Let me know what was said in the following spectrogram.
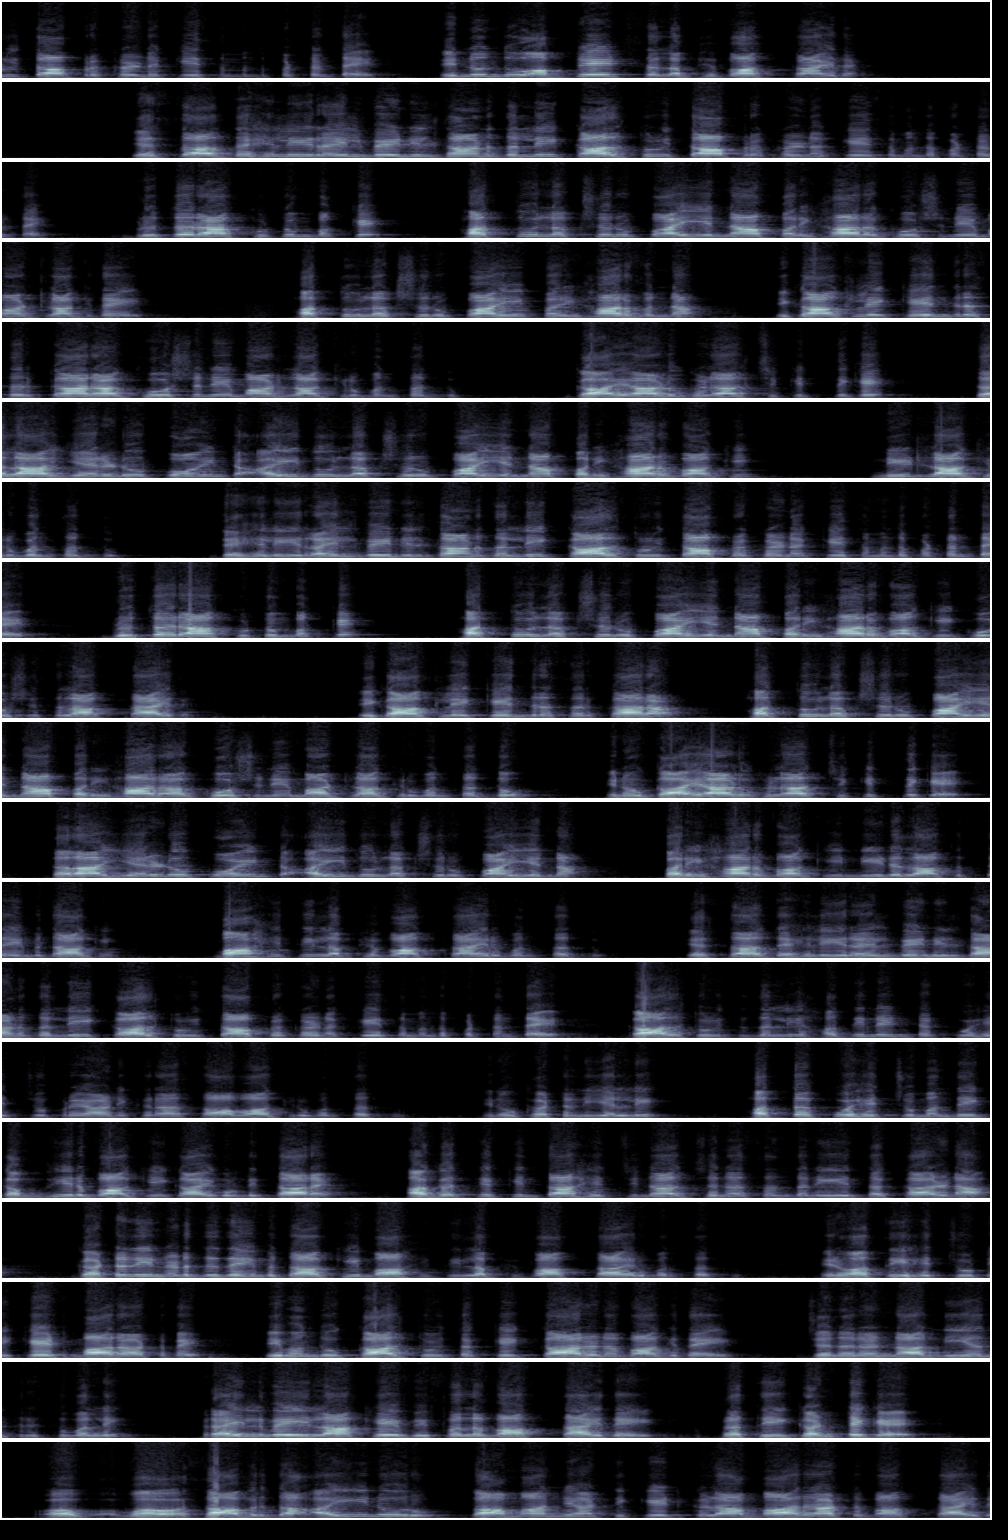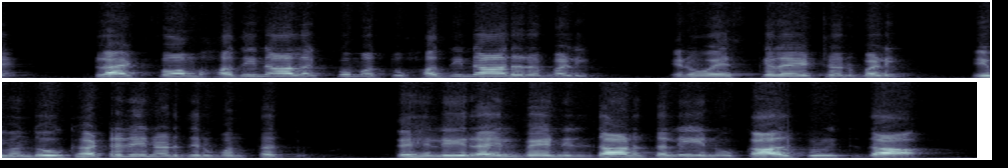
ಕಾಲ್ ತುಳಿತ ಪ್ರಕರಣಕ್ಕೆ ಸಂಬಂಧಪಟ್ಟಂತೆ ಇನ್ನೊಂದು ಅಪ್ಡೇಟ್ಸ್ ಲಭ್ಯವಾಗ್ತಾ ಇದೆ. ಎಸ್ ದೆಹಲಿ ರೈಲ್ವೆ ನಿಲ್ದಾಣದಲ್ಲಿ ಕಾಲ್ ತುಳಿತ ಪ್ರಕರಣಕ್ಕೆ ಸಂಬಂಧಪಟ್ಟಂತೆ ಮೃತರ ಕುಟುಂಬಕ್ಕೆ ಹತ್ತು ಲಕ್ಷ ರೂಪಾಯಿಯನ್ನ ಪರಿಹಾರ ಘೋಷಣೆ ಮಾಡಲಾಗಿದೆ. ಹತ್ತು ಲಕ್ಷ ರೂಪಾಯಿ ಪರಿಹಾರವನ್ನ ಈಗಾಗಲೇ ಕೇಂದ್ರ ಸರ್ಕಾರ ಘೋಷಣೆ ಮಾಡಲಾಗಿರುವಂತದ್ದು ಗಾಯಾಳುಗಳ ಚಿಕಿತ್ಸೆಗೆ ತಲಾ ಎರಡು ಪಾಯಿಂಟ್ ಐದು ಲಕ್ಷ ರೂಪಾಯಿಯನ್ನ ಪರಿಹಾರವಾಗಿ ನೀಡಲಾಗಿರುವಂತದ್ದು ದೆಹಲಿ ರೈಲ್ವೆ ನಿಲ್ದಾಣದಲ್ಲಿ ಕಾಲ್ ತುಳಿತ ಪ್ರಕರಣಕ್ಕೆ ಸಂಬಂಧಪಟ್ಟಂತೆ ಮೃತರ ಕುಟುಂಬಕ್ಕೆ ಹತ್ತು ಲಕ್ಷ ರೂಪಾಯಿಯನ್ನ ಪರಿಹಾರವಾಗಿ ಘೋಷಿಸಲಾಗ್ತಾ ಇದೆ. ಈಗಾಗಲೇ ಕೇಂದ್ರ ಸರ್ಕಾರ ಹತ್ತು ಲಕ್ಷ ರೂಪಾಯಿಯನ್ನ ಪರಿಹಾರ ಘೋಷಣೆ ಮಾಡಲಾಗಿರುವಂತದ್ದು ಇನ್ನು ಗಾಯಾಳುಗಳ ಚಿಕಿತ್ಸೆಗೆ ತಲಾ ಎರಡು ಪಾಯಿಂಟ್ ಐದು ಲಕ್ಷ ರೂಪಾಯಿಯನ್ನ ಪರಿಹಾರವಾಗಿ ನೀಡಲಾಗುತ್ತೆ ಎಂಬುದಾಗಿ ಮಾಹಿತಿ ಲಭ್ಯವಾಗ್ತಾ ಇರುವಂತದ್ದು ಎಸ್ ದೆಹಲಿ ರೈಲ್ವೆ ನಿಲ್ದಾಣದಲ್ಲಿ ಕಾಲ್ ತುಳಿತ ಪ್ರಕರಣಕ್ಕೆ ಸಂಬಂಧಪಟ್ಟಂತೆ ಕಾಲ್ ತುಳಿತದಲ್ಲಿ ಹದಿನೆಂಟಕ್ಕೂ ಹೆಚ್ಚು ಪ್ರಯಾಣಿಕರ ಸಾವಾಗಿರುವಂತದ್ದು ಇನ್ನು ಘಟನೆಯಲ್ಲಿ ಹತ್ತಕ್ಕೂ ಹೆಚ್ಚು ಮಂದಿ ಗಂಭೀರವಾಗಿ ಗಾಯಗೊಂಡಿದ್ದಾರೆ. ಅಗತ್ಯಕ್ಕಿಂತ ಹೆಚ್ಚಿನ ಜನಸಂದಣಿ ಇದ್ದ ಕಾರಣ ಘಟನೆ ನಡೆದಿದೆ ಎಂಬುದಾಗಿ ಮಾಹಿತಿ ಲಭ್ಯವಾಗ್ತಾ ಇರುವಂತದ್ದು ಇನ್ನು ಅತಿ ಹೆಚ್ಚು ಟಿಕೆಟ್ ಮಾರಾಟವೇ ಈ ಒಂದು ಕಾಲ್ ತುಳಿತಕ್ಕೆ ಕಾರಣವಾಗಿದೆ. ಜನರನ್ನ ನಿಯಂತ್ರಿಸುವಲ್ಲಿ ರೈಲ್ವೆ ಇಲಾಖೆ ವಿಫಲವಾಗ್ತಾ ಇದೆ. ಪ್ರತಿ ಗಂಟೆಗೆ ಸಾವಿರದ ಐನೂರು ಸಾಮಾನ್ಯ ಟಿಕೆಟ್ಗಳ ಮಾರಾಟವಾಗ್ತಾ ಇದೆ. ಪ್ಲಾಟ್ಫಾರ್ಮ್ ಹದಿನಾಲ್ಕು ಮತ್ತು ಹದಿನಾರರ ಬಳಿ, ಏನು ಎಸ್ಕಲೇಟರ್ ಬಳಿ ಈ ಒಂದು ಘಟನೆ ನಡೆದಿರುವಂತದ್ದು ದೆಹಲಿ ರೈಲ್ವೆ ನಿಲ್ದಾಣದಲ್ಲಿ ಏನು ಕಾಲ್ ತುಳಿತದ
